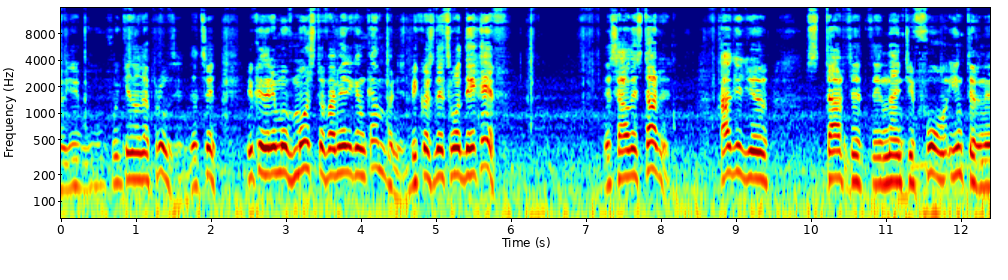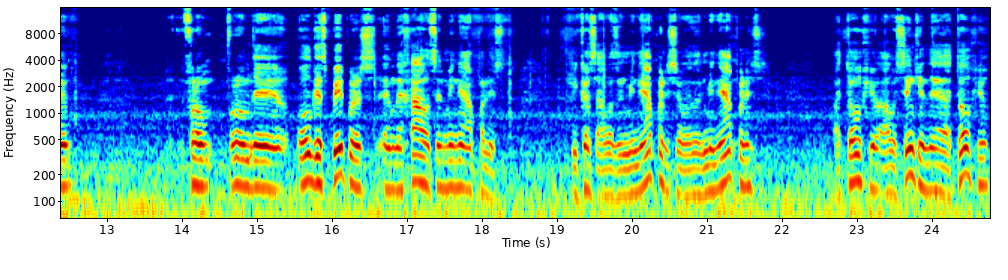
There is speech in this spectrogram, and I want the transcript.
we cannot approve it. That's it. You can remove most of American companies because that's what they have. That's how they started. How did you start it in '94? Internet from from the August papers and the house in Minneapolis. Because I was in Minneapolis, I was in Minneapolis. I told you, I was thinking that I told you.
